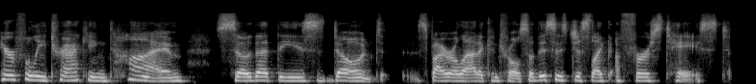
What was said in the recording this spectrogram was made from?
carefully tracking time so that these don't spiral out of control. So this is just like a first taste.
